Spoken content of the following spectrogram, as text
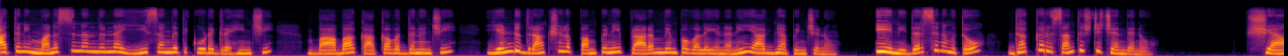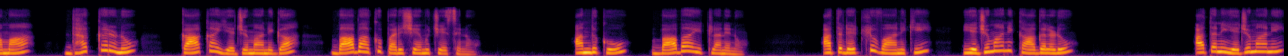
అతని మనస్సునందున్న ఈ సంగతి కూడా గ్రహించి బాబా కాకావద్దనుంచి ఎండు ద్రాక్షల పంపిణీ ప్రారంభింపవలయునని ఆజ్ఞాపించెను ఈ నిదర్శనముతో ధక్కరు సంతుష్టి చెందెను. శ్యామా ధక్కరును కాకా యజమానిగా బాబాకు పరిచయము చేసెను. అందుకు బాబా ఇట్లనెను అతడెట్లు వానికి యజమాని కాగలడు? అతని యజమాని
